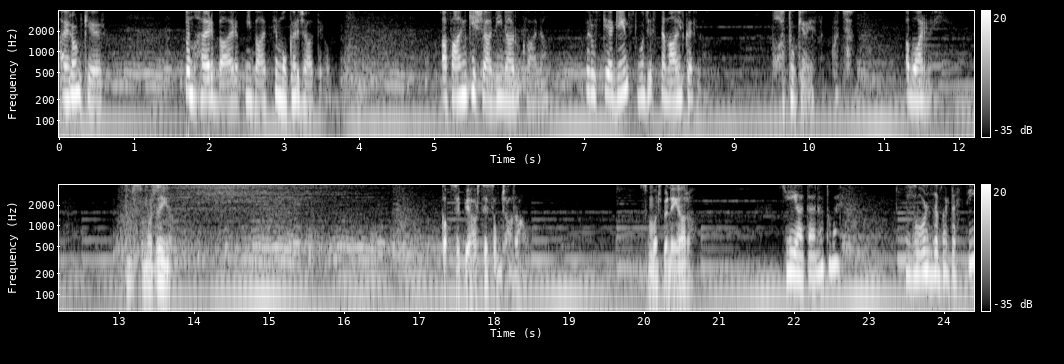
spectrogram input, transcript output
आई डोंट केयर तुम हर बार अपनी बात से मुकर जाते हो। अफान की शादी ना रुकवाना तो फिर उसके अगेंस्ट मुझे इस्तेमाल करना। बहुत हो गया ये सब कुछ। अब और नहीं। समझ नहीं आ कब से प्यार से समझा रहा हूँ। समझ में नहीं आ रहा। यही आता है ना तुम्हें? ज़ोर ज़बरदस्ती?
